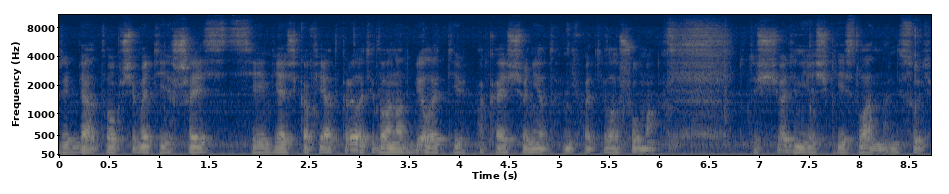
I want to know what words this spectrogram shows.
ребят, в общем, эти 6-7 ящиков я открыл, эти два надбил, эти пока еще нет, не хватило шума. Тут еще один ящик есть, ладно, не суть.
